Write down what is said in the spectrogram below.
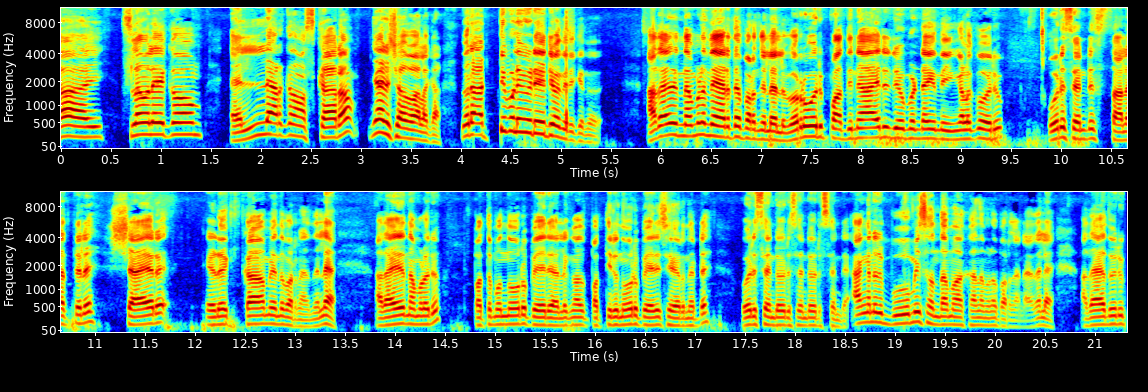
ഹായ് അസ്സാം വലൈക്കും എല്ലാവർക്കും നമസ്കാരം. ഞാൻ ഇഷാദ് പാലക്കാട് ഇതൊരു അടിപൊളി വീഡിയോ ആയിട്ട് വന്നിരിക്കുന്നത്. അതായത് നമ്മൾ നേരത്തെ പറഞ്ഞില്ലല്ലോ വെറും ഒരു പതിനായിരം രൂപ ഉണ്ടെങ്കിൽ നിങ്ങൾക്ക് ഒരു ഒരു സെന്റ് സ്ഥലത്തിൽ ഷെയർ എടുക്കാമെന്ന് പറഞ്ഞായിരുന്നു അല്ലേ? അതായത് നമ്മളൊരു പത്ത് മുന്നൂറ് പേര് അല്ലെങ്കിൽ പത്തിരുന്നൂറ് പേര് ചേർന്നിട്ട് ഒരു സെന്റ് ഒരു സെന്റ് ഒരു സെന്റ് അങ്ങനെ ഒരു ഭൂമി സ്വന്തമാക്കാൻ നമ്മൾ പറഞ്ഞിട്ടുണ്ടായിരുന്നു അല്ലേ? അതായത് ഒരു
